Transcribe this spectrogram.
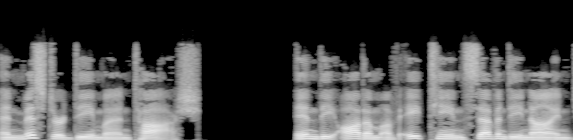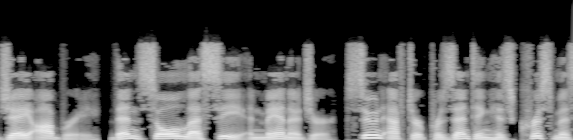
and Mr. D. M'Intosh. In the autumn of 1879 J. Aubrey, then sole lessee and manager, soon after presenting his Christmas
